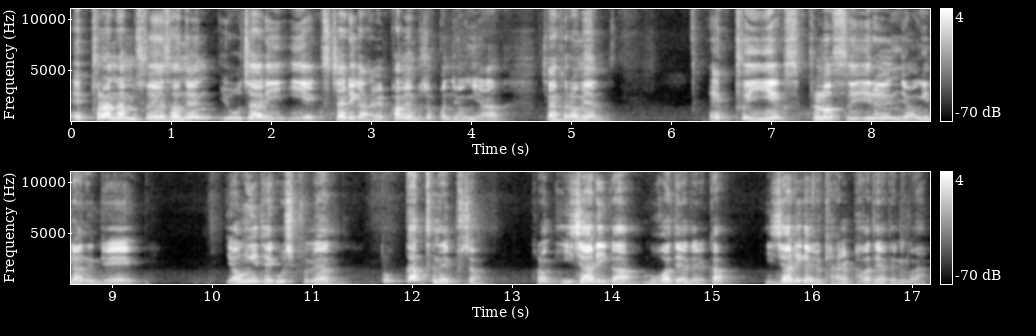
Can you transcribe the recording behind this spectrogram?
f란 함수에서는 요 자리 이 x 자리가 알파면 무조건 0이야. 자 그러면 f2x 플러스 1은 0이라는 게 0이 되고 싶으면 똑같은 f죠. 그럼 이 자리가 뭐가 돼야 될까? 이 자리가 이렇게 알파가 돼야 되는 거야.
